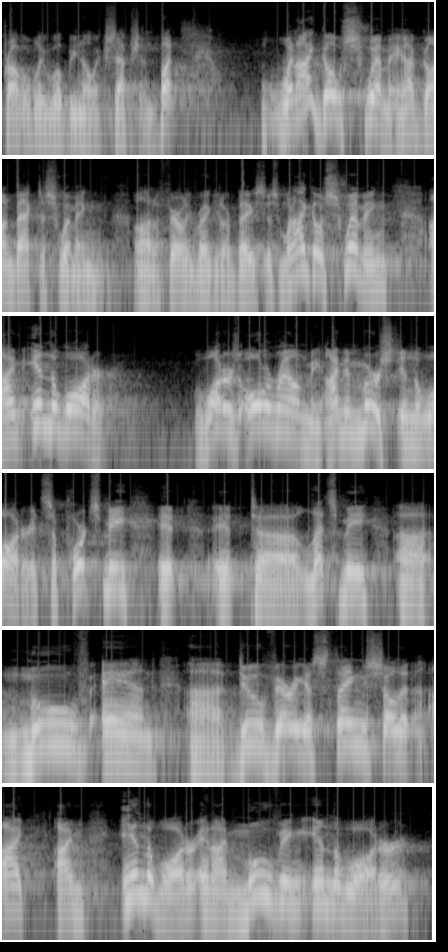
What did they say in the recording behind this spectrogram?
probably will be no exception. But when I go swimming, I've gone back to swimming on a fairly regular basis. When I go swimming, I'm in the water. The water's all around me. I'm immersed in the water. It supports me, it, it uh, lets me uh, move and uh, do various things so that I, I'm in the water and I'm moving in the water.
